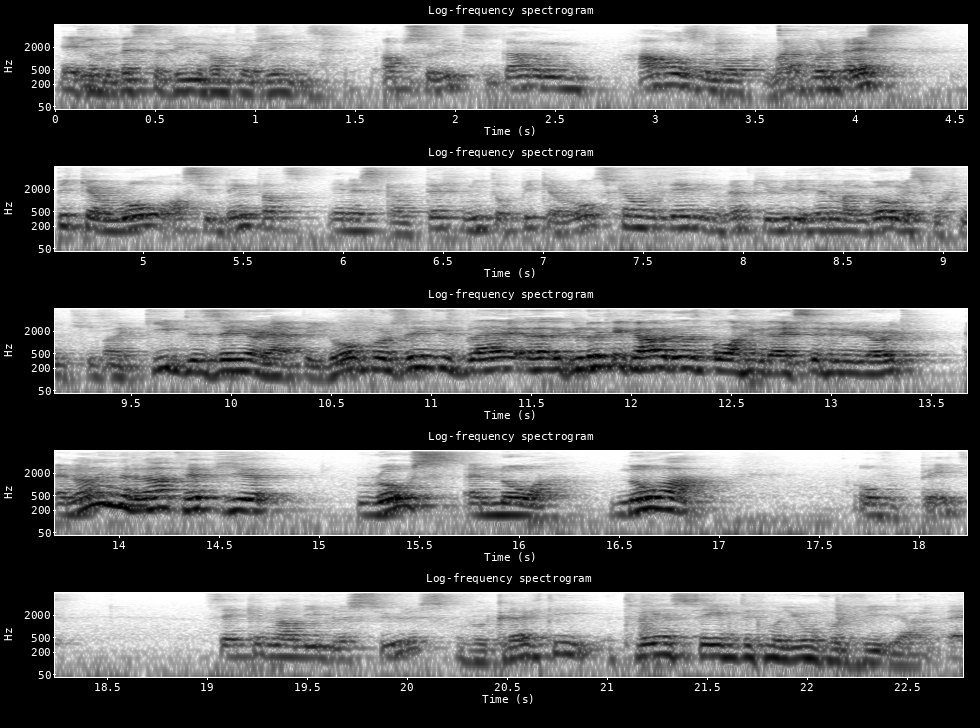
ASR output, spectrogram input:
een van de beste vrienden van Porzingis. absoluut. Daarom halen ze hem ook. Maar voor de rest, pick and roll, als je denkt dat Enes Kanter niet op pick and rolls kan verdedigen, dan heb je Willy Hernan Gomez nog niet gezien. Maar keep the zinger happy. Gewoon Porzingis blij, eh, gelukkig houden, dat is het belangrijkste in New York. En dan inderdaad heb je Rose en Noah. Noah overpaid. Zeker na die blessures. Hoeveel krijgt hij? 72 miljoen voor vier jaar. Eh,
